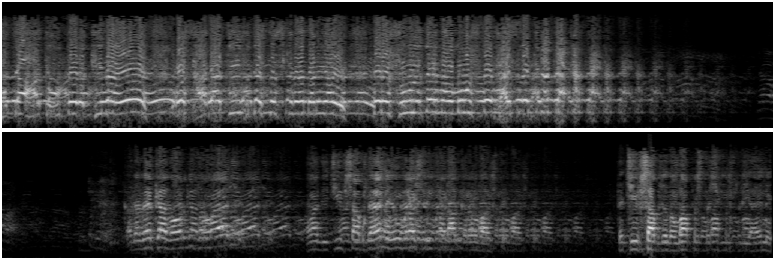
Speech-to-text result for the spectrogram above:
سجا ہاتھ اتنے رکھی نہ ہے۔ وہ سارا چیف جسٹس کن بنی آئے تیرے سور کے ناموس کے فیصلے کدے ویکیا غور کی فرمایا جی؟ ہاں جی چیف صاحب گئے نے عمرہ شریف ادا کرنے واسطے۔ تے چیف صاحب جدو واپس تشریف لے آئے نے،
